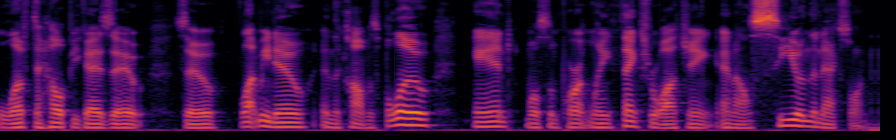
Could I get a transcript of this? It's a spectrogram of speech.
love to help you guys out. So let me know in the comments below. And most importantly, thanks for watching, and I'll see you in the next one.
